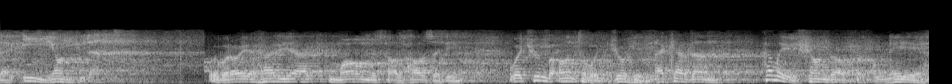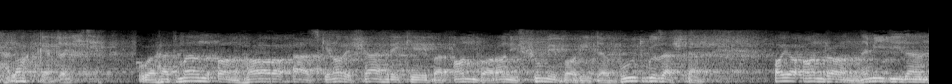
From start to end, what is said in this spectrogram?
در این میان بودند. و برای هر یک ما مثال ها زدیم و چون به آن توجهی نکردند همه ایشان را به گونه هلاک گردانیدیم. و حتما آنها از کنار شهری که بر آن باران شومی باریده بود گذشتند. آیا آن را نمی دیدند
